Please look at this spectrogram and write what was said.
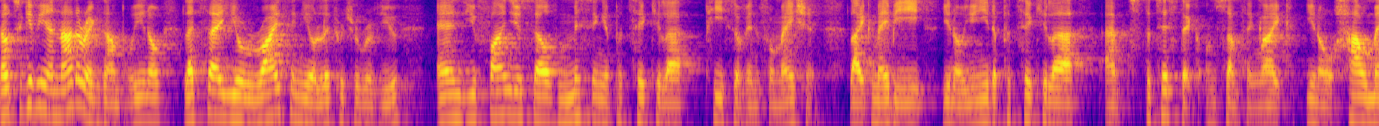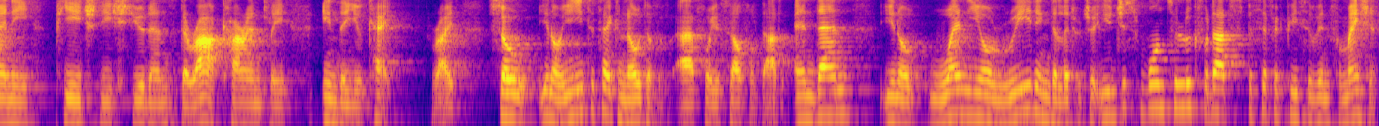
Now to give you another example you know let's say you're writing your literature review and you find yourself missing a particular piece of information. Like maybe you know you need a particular um, statistic on something like you know how many phd students there are currently in the uk right? So, you know, you need to take a note of uh, for yourself of that. And then, you know, when you're reading the literature, you just want to look for that specific piece of information,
